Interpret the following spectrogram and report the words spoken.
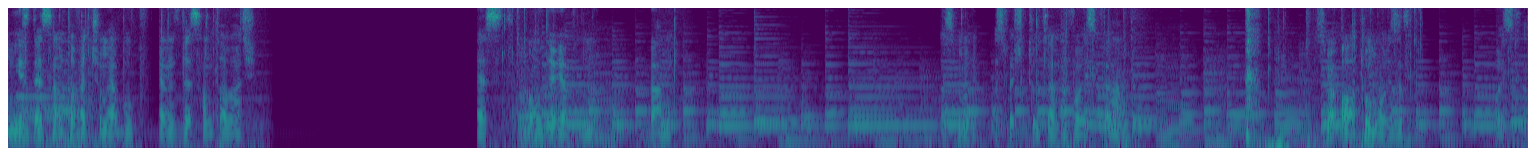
Nie zdesantować. Czemu ja bym powinien zdesantować? Jest Mołdywia pod Mołdawami. Teraz mogę wysłać tu trochę wojska. O, tu mogę zaatakować wojska.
